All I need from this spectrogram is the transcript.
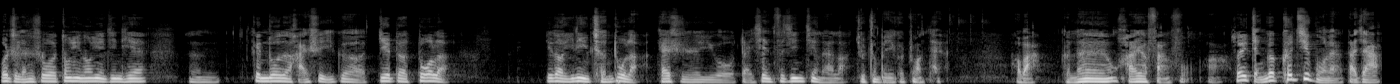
我只能说，中信通讯今天，嗯，更多的还是一个跌的多了，跌到一定程度了，开始有短线资金进来了，就这么一个状态，好吧？可能还要反复啊。所以整个科技股呢，大家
